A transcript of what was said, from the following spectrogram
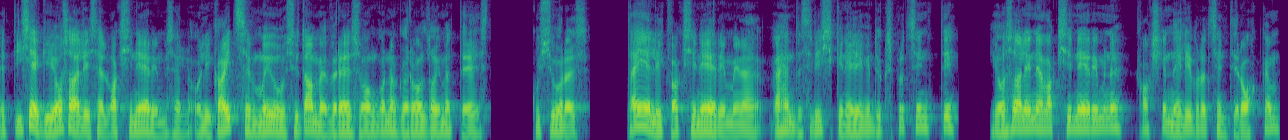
et isegi osalisel vaktsineerimisel oli kaitsev mõju südame-veresoonkonna kõrvaltoimete eest, kusjuures täielik vaktsineerimine vähendas riski nelikümmend üks protsenti ja osaline vaktsineerimine kakskümmend neli protsenti rohkem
